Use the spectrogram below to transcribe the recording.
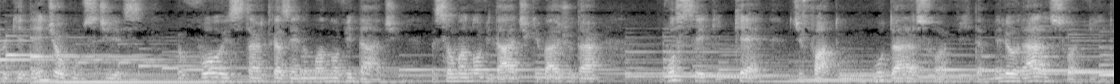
porque dentro de alguns dias eu vou estar trazendo uma novidade. Vai ser uma novidade que vai ajudar você que quer de fato mudar a sua vida, melhorar a sua vida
